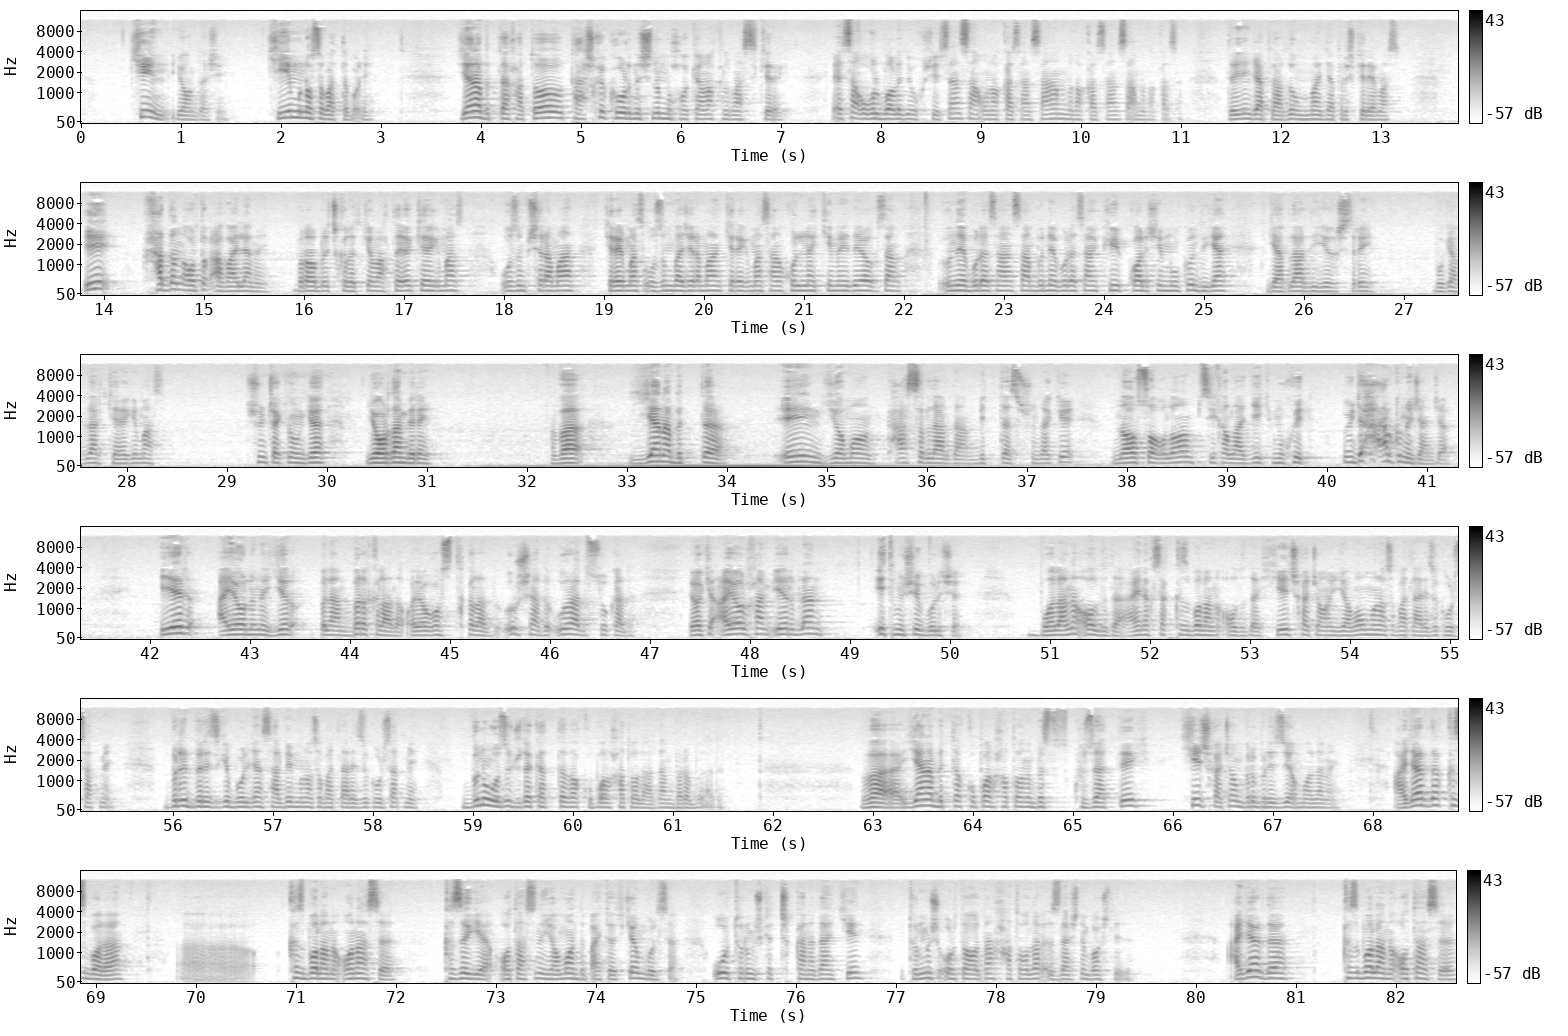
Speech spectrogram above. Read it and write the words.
Keyin yondashing. Keyin munosabatda bo'ling. Yana bitta xato tashqi ko'rinishini muhokama qilmaslik kerak. E san o'g'il bolaga o'xshaysan san unaqasan san bunaqasan san bunaqasan. Degan gaplarni umuman gapirish kerak emas. И haddan ortiq avaylamang. Biror bir ish qilayotgan vaqtda yo kerak emas o'zim pishiraman kerak emas o'zim bajaraman kerak emas sani qo'lingdan kelmaydi yoki san unday bo'lasan san bunday bo'lasan kuyib qolishing mumkin degan gaplarni yig'ishtiring. Bu gaplar kerak emas. Shunchaki unga yordam bering. Va yana bitta eng yomon ta'sirlardan bittasi shundaki nosog'lom psixologik muhit. Uyda har kuni janjal. Er ayolini yer bilan bir qiladi oyoq osti qiladi urishadi uradi so'kadi. Yoki ayol ham er bilan it mushuk bo'lishi. Bolani oldida ayniqsa qiz bolani oldida hech qachon yomon munosabatlaringizni ko'rsatmang. Bir biringizga bo'lgan salbiy munosabatlaringizni ko'rsatmang. Buni o'zi juda katta va qo'pol xatolardan biri bo'ladi. Va yana bitta qo'pol xatoni biz kuzatdik. Hech qachon bir biringizni yomonlamang. Agarda qiz bola qiz bolani onasi qiziga otasini yomon deb aytayotgan bo'lsa u turmushga chiqqanidan keyin turmush o'rtog'idan xatolar izlashni boshlaydi. Agarda qiz bolani otasi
